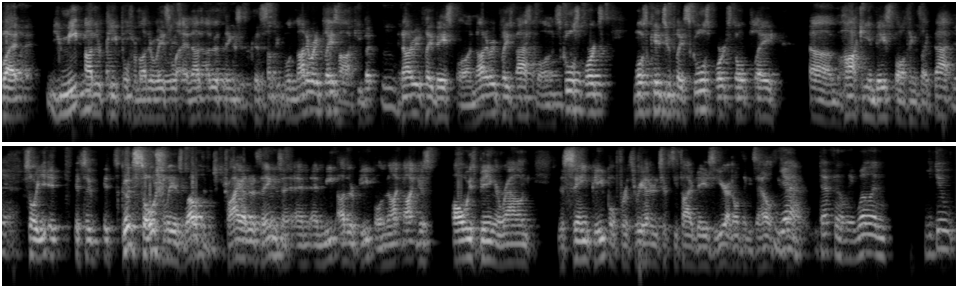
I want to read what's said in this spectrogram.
but you meet other people from other ways and other things because some people, not everybody plays hockey, but Mm. not everybody plays baseball, and not everybody plays basketball. And school sports, most kids who play school sports don't play um, hockey and baseball, things like that. Yeah. So it, it's a, it's good socially as well to try other things and, and, and meet other people, not, not just always being around the same people for three hundred and sixty-five days a year. I don't think it's a healthy. thing. Yeah, definitely. Well, and you do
